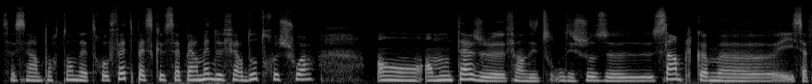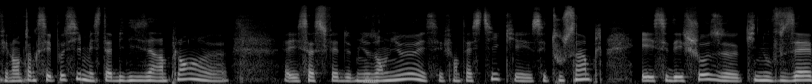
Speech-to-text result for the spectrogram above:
Ça, c'est important d'être au fait parce que ça permet de faire d'autres choix en, montage, euh, enfin des, des, choses simples comme, et ça fait longtemps que c'est possible, mais stabiliser un plan, et ça se fait de mieux en mieux, et c'est fantastique, et c'est tout simple, et c'est des choses qui nous faisaient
